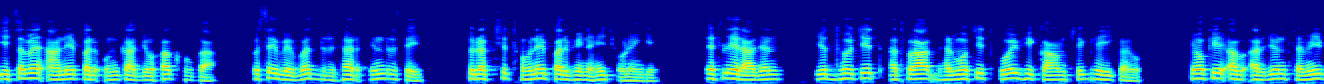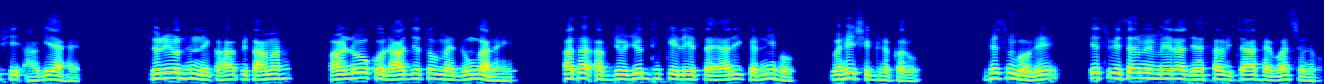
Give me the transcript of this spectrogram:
कि समय आने पर उनका जो हक होगा, उसे वे वज्रधर इंद्र से सुरक्षित होने पर भी नहीं छोड़ेंगे। इसलिए राजन, युद्धोचित अथवा धर्मोचित कोई भी काम शीघ्र ही करो, क्योंकि अब अर्जुन समीप ही आ गया है। दुर्योधन ने कहा, पितामह, पांडवों को राज्य तो मैं दूँगा नहीं, अतः अब जो युद्ध के लिए तैयारी करनी हो, वही शीघ्र करो। भीष्म बोले, इस विषय में मेरा जैसा विचार है वह सुनो।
